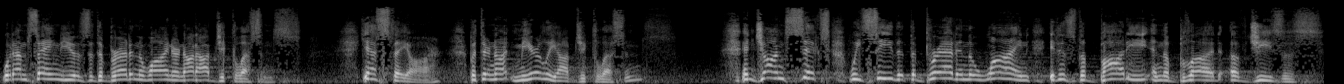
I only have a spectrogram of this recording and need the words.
what I'm saying to you is that the bread and the wine are not object lessons. Yes, they are, but they're not merely object lessons. In John 6, we see that the bread and the wine, it is the body and the blood of Jesus.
